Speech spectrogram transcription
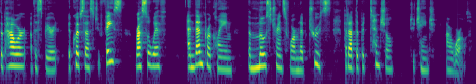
The power of the Spirit equips us to face, wrestle with, and then proclaim the most transformative truths that have the potential to change our world.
